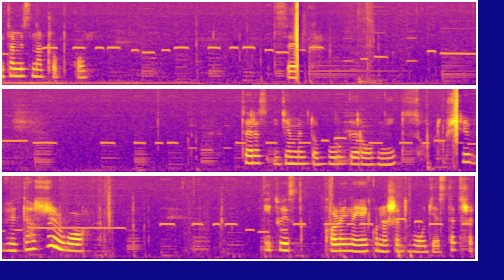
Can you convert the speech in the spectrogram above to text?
I tam jest na czubku. Teraz idziemy do burgerowni. Co tu się wydarzyło? I tu jest kolejne jajko, nasze 23.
